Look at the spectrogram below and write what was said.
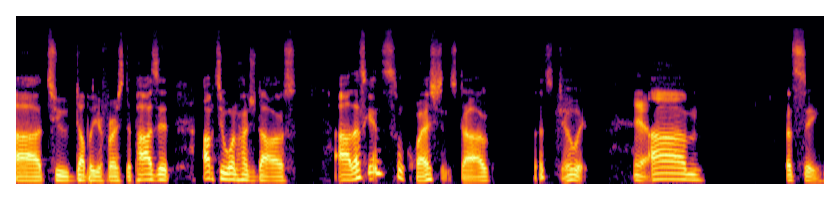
uh, to double your first deposit up to one hundred dollars. Uh, let's get into some questions, dog. Let's do it. Yeah. Um, let's see.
